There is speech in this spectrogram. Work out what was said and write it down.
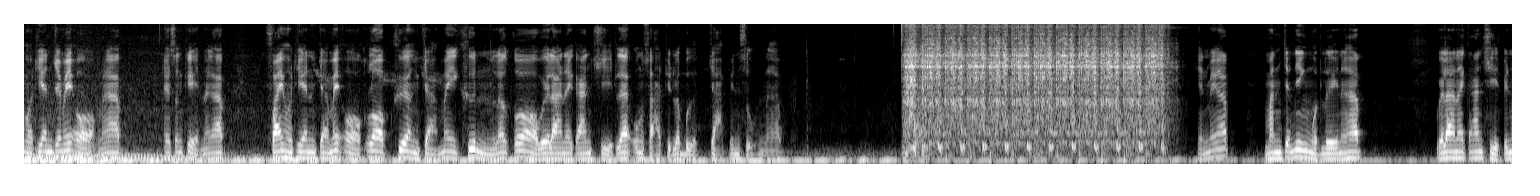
หัวเทียนจะไม่ออกนะครับให้สังเกตนะครับ ไฟหัวเทียนจะไม่ออกรอบเครื่องจะไม่ขึ้น แล้วก็เวลาในการฉีดและองศาจุดระเบิดจะเป็นศูนย์นะครับเห็นไหมครับ มันจะนิ่งหมดเลยนะครับ เวลาในการฉีดเป็น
